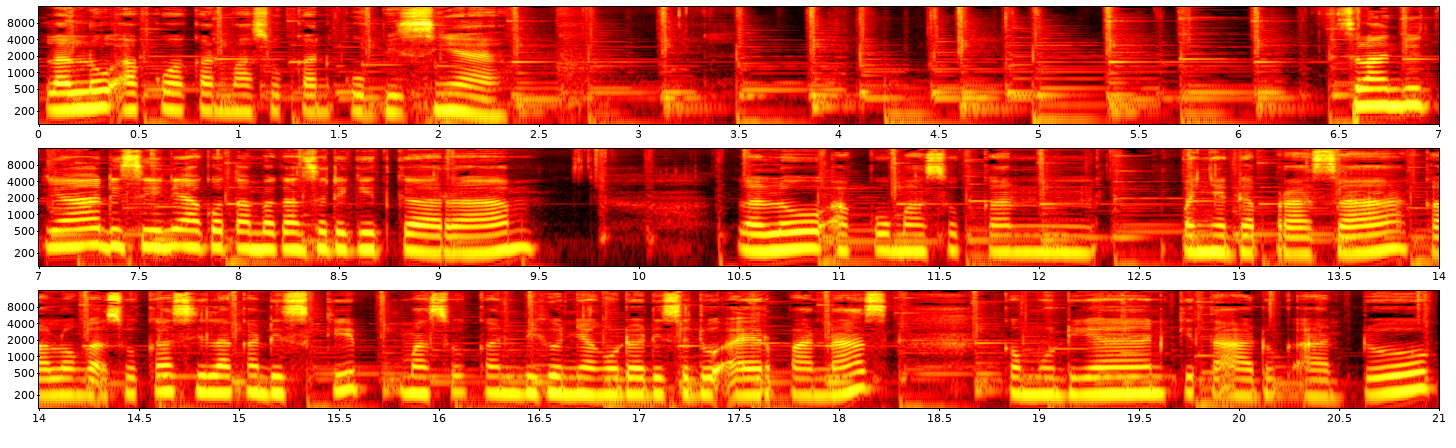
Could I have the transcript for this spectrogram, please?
Lalu aku akan masukkan kubisnya. Selanjutnya di sini aku tambahkan sedikit garam. Lalu aku masukkan penyedap rasa. Kalau nggak suka silahkan di skip. Masukkan bihun yang udah diseduh air panas. Kemudian kita aduk-aduk.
